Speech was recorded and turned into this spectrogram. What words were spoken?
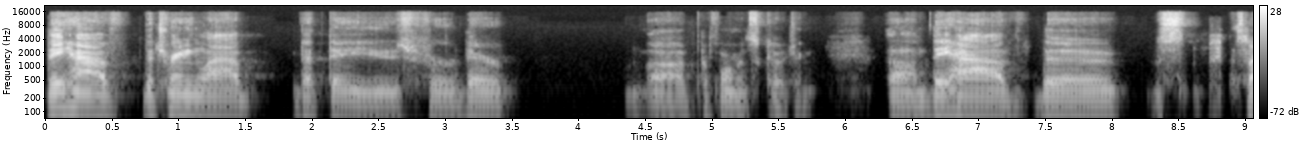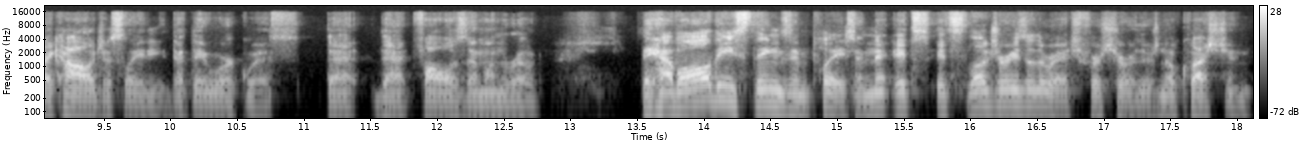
they have the training lab that they use for their uh performance coaching. Um they have the psychologist lady that they work with that that follows them on the road. They have all these things in place and it's it's luxuries of the rich for sure there's no question.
